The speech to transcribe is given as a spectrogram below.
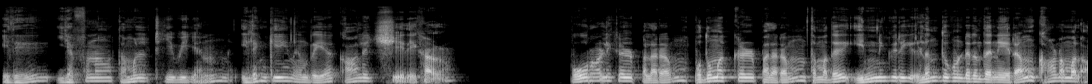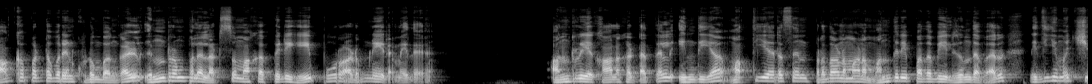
இது எஃப்னா தமிழ் டிவியின் இலங்கையின் இன்றைய காலை செய்திகள். போராளிகள் பலரும் பொதுமக்கள் பலரும் தமது இன்னுயிரை இழந்து கொண்டிருந்த நேரம் காணாமல் ஆக்கப்பட்டவரின் குடும்பங்கள் இன்றும் பல லட்சமாக பெருகி போராடும் நேரம் இது. அன்றைய காலகட்டத்தில் இந்தியா மத்திய அரசின் பிரதானமான மந்திரி பதவியில் இருந்தவர் நிதியமைச்சு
